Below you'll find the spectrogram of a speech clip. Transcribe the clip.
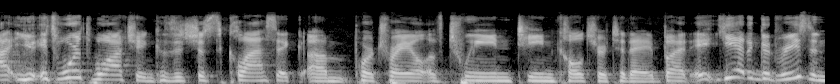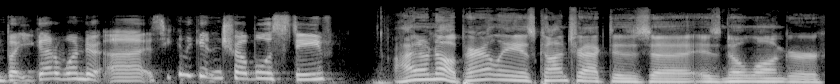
I, you, it's worth watching because it's just a classic um, portrayal of tween teen culture today. But it, he had a good reason. But you got to wonder, uh, is he going to get in trouble with Steve? I don't know. Apparently, his contract is uh, is no longer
